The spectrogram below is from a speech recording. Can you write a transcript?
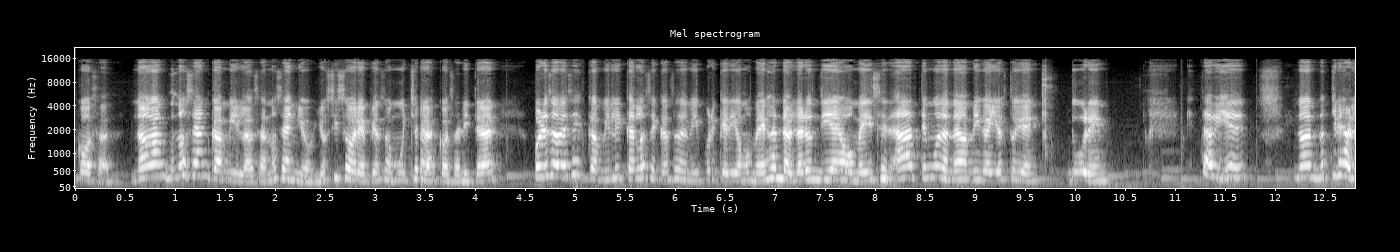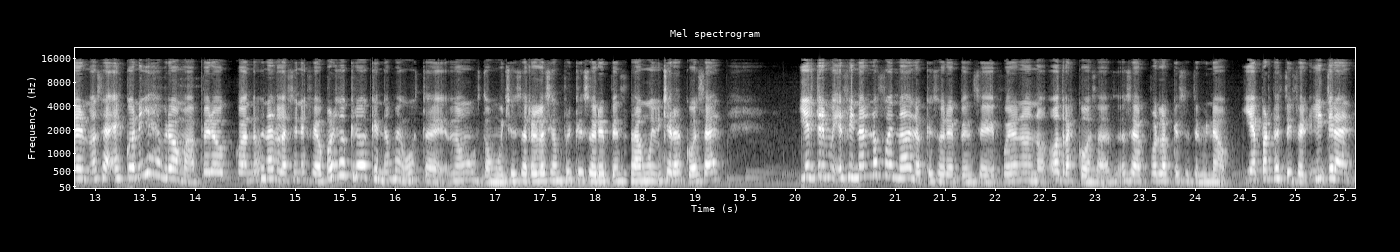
cosas. No, hagan, no sean Camila, o sea, no sean yo. Yo sí sobrepienso mucho las cosas, literal. Por eso a veces Camila y Carla se cansan de mí porque, digamos, me dejan de hablar un día o me dicen, ah, tengo una nueva amiga y yo estoy en, duren está bien, no, no quieres hablarme, o sea, es, con ella es broma, pero cuando es una relación es feo, por eso creo que no me gusta, no me gustó mucho esa relación porque sobrepensaba mucho las cosas, y el, el final no fue nada lo que sobrepensé, fueron no, otras cosas, o sea, por lo que se terminó, y aparte estoy feliz, literal,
